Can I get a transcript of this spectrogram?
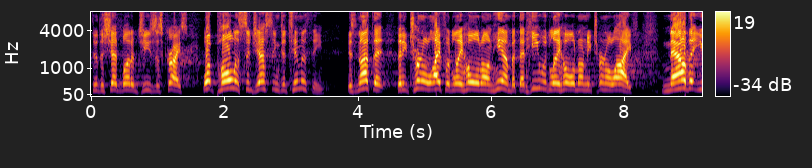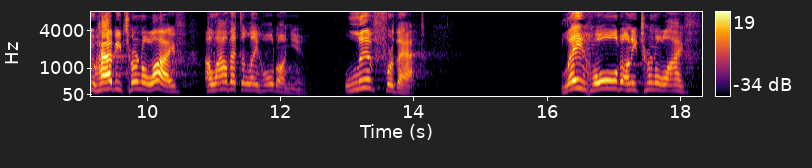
through the shed blood of Jesus Christ. What Paul is suggesting to Timothy is not that, that eternal life would lay hold on him, but that he would lay hold on eternal life. Now that you have eternal life, allow that to lay hold on you. Live for that. Lay hold on eternal life.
